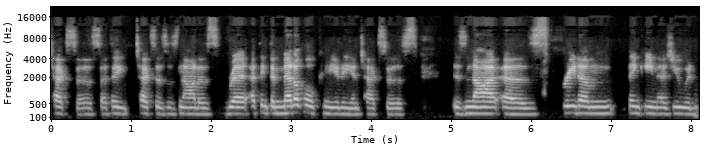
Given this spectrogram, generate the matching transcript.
Texas, I think Texas is not as red. I think the medical community in Texas is not as freedom thinking as you would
